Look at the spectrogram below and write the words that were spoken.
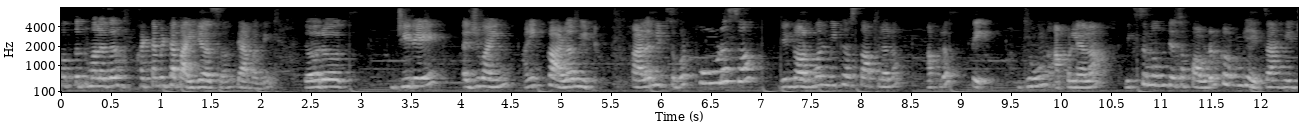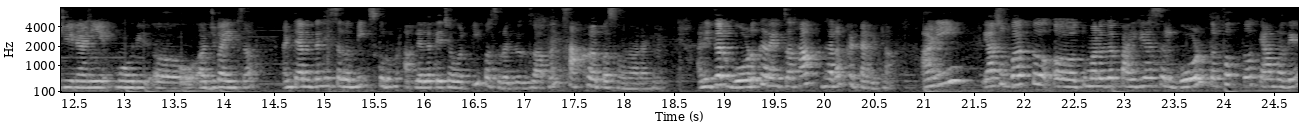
फक्त तुम्हाला जर खट्टा मिठा पाहिजे असेल त्यामध्ये तर जिरे अजवाईन आणि काळं मीठ. काळं मीठसोबत थोडंसं जे नॉर्मल मीठ असतं आपल्याला आपलं ते घेऊन आपल्याला मिक्सरमधून त्याचा पावडर करून घ्यायचं आहे जिरे आणि मोहरी अजवाईनचं. आणि त्यानंतर हे सगळं मिक्स करून आपल्याला त्याच्यावरती पसरवायचं जसं आपण साखर पसरवणार आहे. आणि जर गोड करायचं हा झाला खट्टा मिठा आणि यासोबत तुम्हाला जर पाहिजे असेल गोड तर फक्त त्यामध्ये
